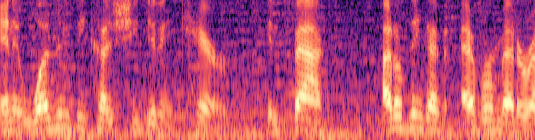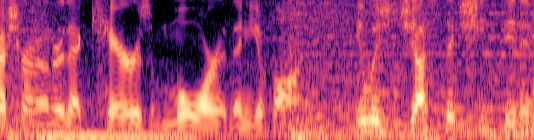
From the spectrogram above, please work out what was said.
And it wasn't because she didn't care. In fact, I don't think I've ever met a restaurant owner that cares more than Yavonne. It was just that she didn't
